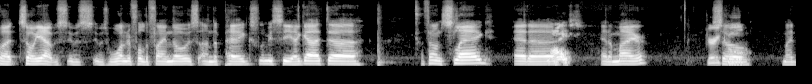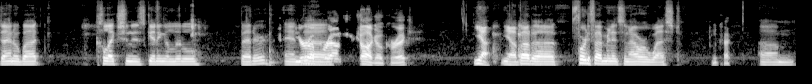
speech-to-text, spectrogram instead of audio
but so yeah, it was it was it was wonderful to find those on the pegs. Let me see. I got uh, I found slag at a nice. at a Meijer. Very so cool. My Dinobot collection is getting a little better. And you're up uh, around Chicago, correct? Yeah, yeah, about uh 45 minutes an hour west. Okay. Um,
